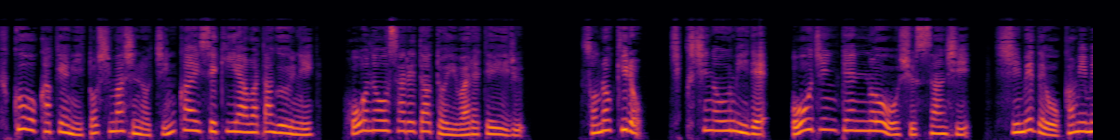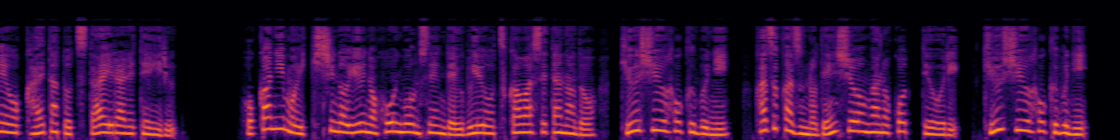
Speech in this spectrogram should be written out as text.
福岡県糸島市の鎮海石八幡宮に奉納されたと言われている。その帰路、筑紫の海で王神天皇を出産し、締めでお上目を変えたと伝えられている。他にも壱岐市の湯の本温泉で産湯を使わせたなど、九州北部に数々の伝承が残っており、九州北部に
